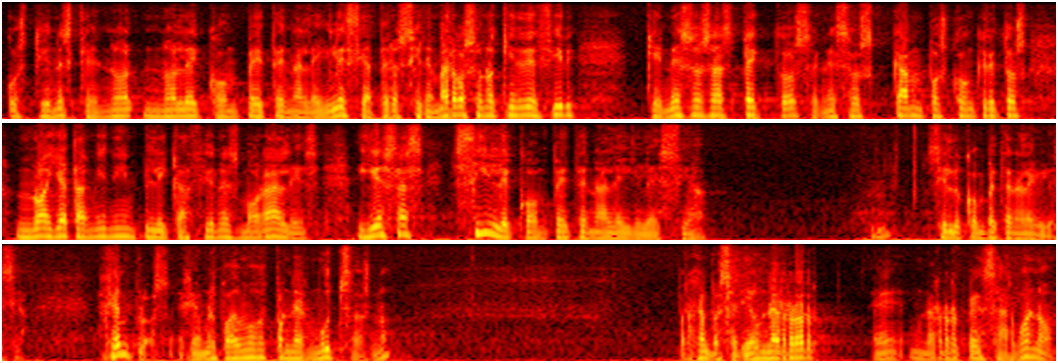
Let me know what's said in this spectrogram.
cuestiones que no, no le competen a la Iglesia, pero sin embargo eso no quiere decir que en esos aspectos, en esos campos concretos, no haya también implicaciones morales. Y esas sí le competen a la Iglesia. Sí le competen a la Iglesia. Ejemplos, ejemplos podemos poner muchos, ¿no? Por ejemplo, sería un error, ¿eh? un error pensar, bueno,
